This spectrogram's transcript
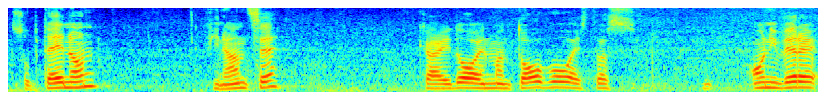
subtenon finanze kai do en Mantovo estas oni vere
